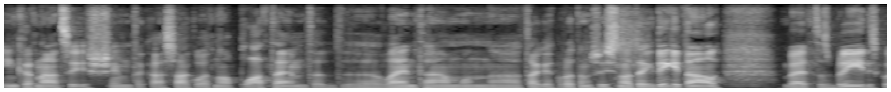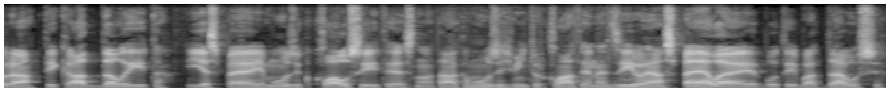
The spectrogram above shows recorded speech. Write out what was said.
inkarnācijas šim, kā sākot no platēm, tad eh, lentām, un eh, tagad, protams, viss notiek digitāli. Bet tas brīdis, kurā tika atdalīta iespēja mūziku klausīties no tā, ka mūziķi viņu tur klātienē dzīvojā spēlē, ir būtībā devusi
